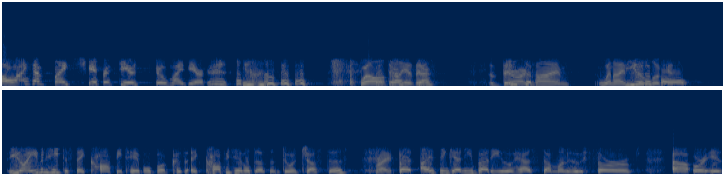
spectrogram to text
oh, I have my share of tears too, my dear. well, I'll tell you there. There are times when I still look at you know, I even hate to say coffee table book because coffee table doesn't do it justice. Right. But I think anybody who has someone who served uh, or is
